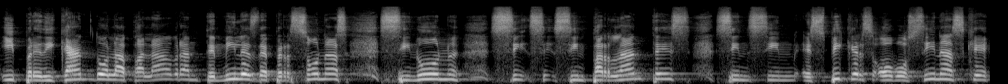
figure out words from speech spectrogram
y predicando la palabra ante miles de personas sin un sin, sin, parlantes, sin sin speakers o bocinas que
